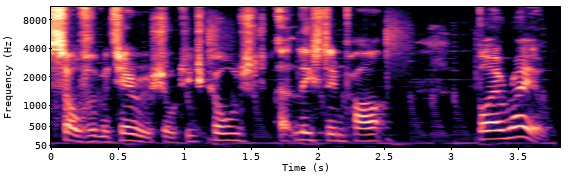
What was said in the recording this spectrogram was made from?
solve the material shortage caused, at least in part, by rail.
